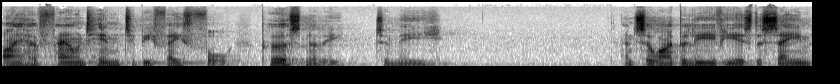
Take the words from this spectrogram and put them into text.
I have found Him to be faithful personally to me. And so I believe He is the same,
